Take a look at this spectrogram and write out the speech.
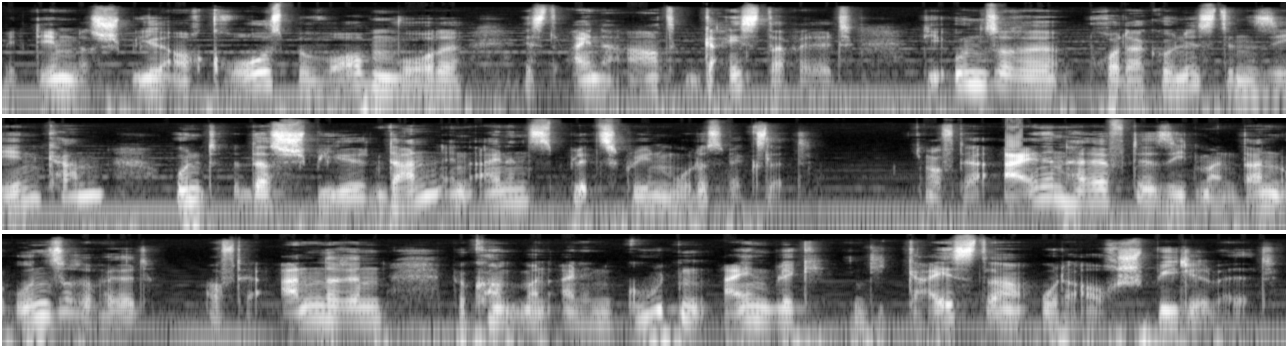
mit dem das Spiel auch groß beworben wurde, ist eine Art Geisterwelt, die unsere Protagonistin sehen kann und das Spiel dann in einen Splitscreen-Modus wechselt. Auf der einen Hälfte sieht man dann unsere Welt, auf der anderen bekommt man einen guten Einblick in die Geister- oder auch Spiegelwelt.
